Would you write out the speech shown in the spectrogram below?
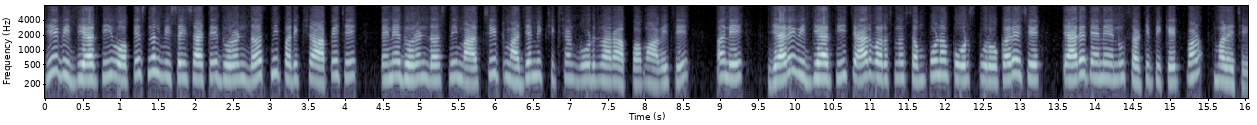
જે વિદ્યાર્થી વોકેશનલ વિષય સાથે ધોરણ દસની પરીક્ષા આપે છે, તેને ધોરણ દસની માર્કશીટ માધ્યમિક શિક્ષણ બોર્ડ દ્વારા આપવામાં આવે છે અને જ્યારે વિદ્યાર્થી ચાર વર્ષનો સંપૂર્ણ કોર્સ પૂરો કરે છે, ત્યારે તેને એનું સર્ટિફિકેટ પણ મળે છે.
